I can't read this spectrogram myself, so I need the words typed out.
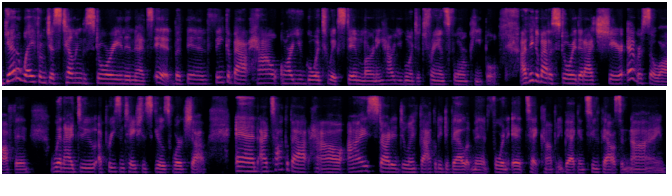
get away from just telling the story and then that's it but then think about how are you going to extend learning? How are you going to transform people? I think about a story that i share ever so often when i do a presentation skills workshop and i talk about how i started doing faculty development for an ed tech company back in 2009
